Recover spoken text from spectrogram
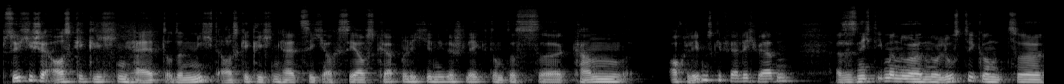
psychische Ausgeglichenheit oder Nicht-Ausgeglichenheit sich auch sehr aufs Körperliche niederschlägt und das äh, kann auch lebensgefährlich werden. Also es ist nicht immer nur, nur lustig und äh,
